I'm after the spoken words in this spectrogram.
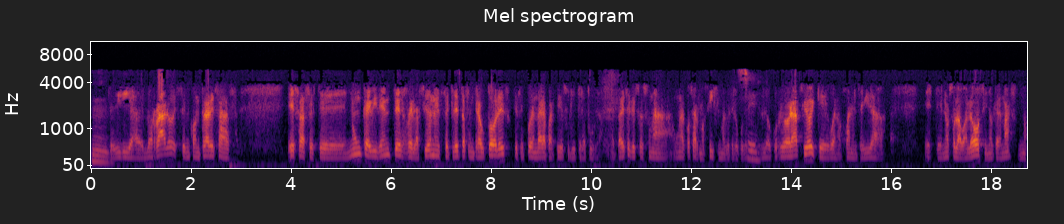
Mm. Te diría, lo raro es encontrar esas esas este, nunca evidentes relaciones secretas entre autores que se pueden dar a partir de su literatura. Me parece que eso es una, una cosa hermosísima que se le ocurrió, le ocurrió a Horacio y que, bueno, Juan enseguida este, no solo avaló, sino que además nos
